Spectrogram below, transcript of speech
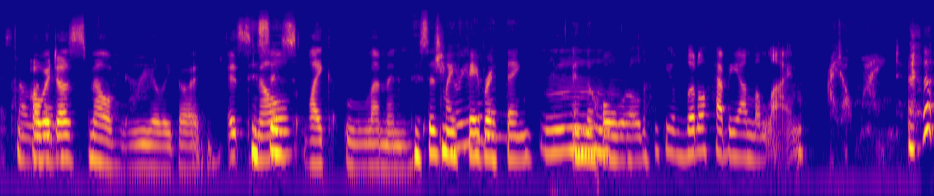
I smell Oh, it does smell oh really good. It smells like lemon. This is my favorite thing in the whole mm. world. Be a little heavy on the lime, I don't mind.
